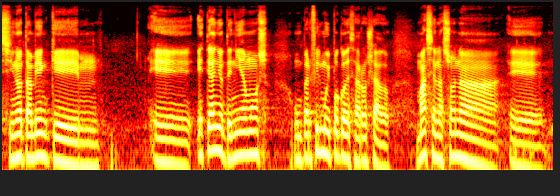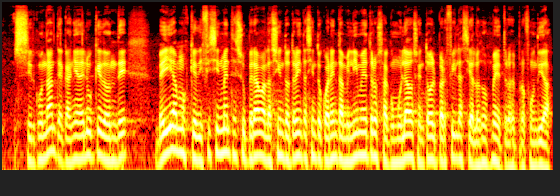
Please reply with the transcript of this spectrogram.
sino también que mm, este año teníamos un perfil muy poco desarrollado más en la zona eh, circundante a Cañada de Luque, donde veíamos que difícilmente superaban los 130, 140 milímetros acumulados en todo el perfil hacia los 2 metros de profundidad.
